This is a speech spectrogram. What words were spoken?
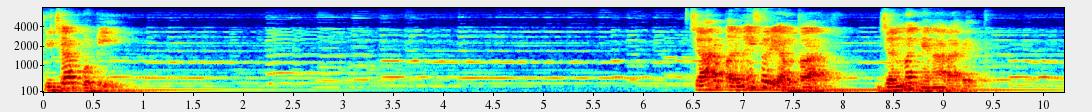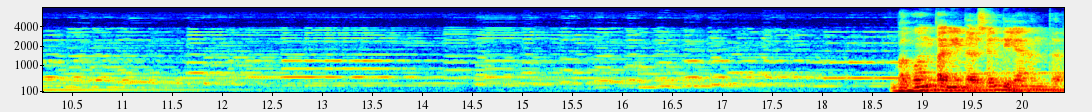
तिच्या पोटी चार परमेश्वरी अवतार जन्म घेणार आहेत. भगवंतानी दर्शन दिल्यानंतर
